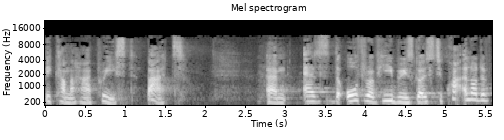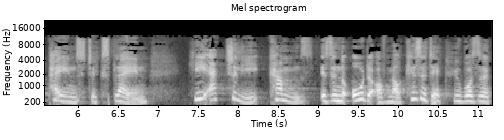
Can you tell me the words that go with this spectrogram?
become a high priest. But um, as the author of Hebrews goes to quite a lot of pains to explain, he actually comes, is in the order of Melchizedek, who was a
